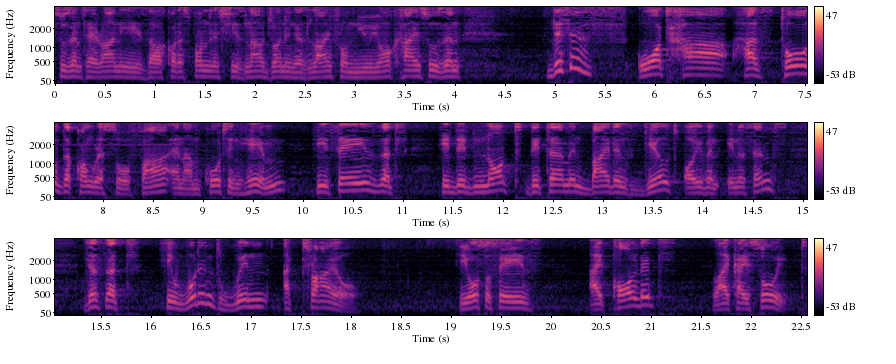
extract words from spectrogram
Susan Teherani is our correspondent. She is now joining us live from New York. Hi, Susan. This is what Hur has told the Congress so far, and I'm quoting him. He says that he did not determine Biden's guilt or even innocence, just that he wouldn't win a trial. He also says, I called it like I saw it.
